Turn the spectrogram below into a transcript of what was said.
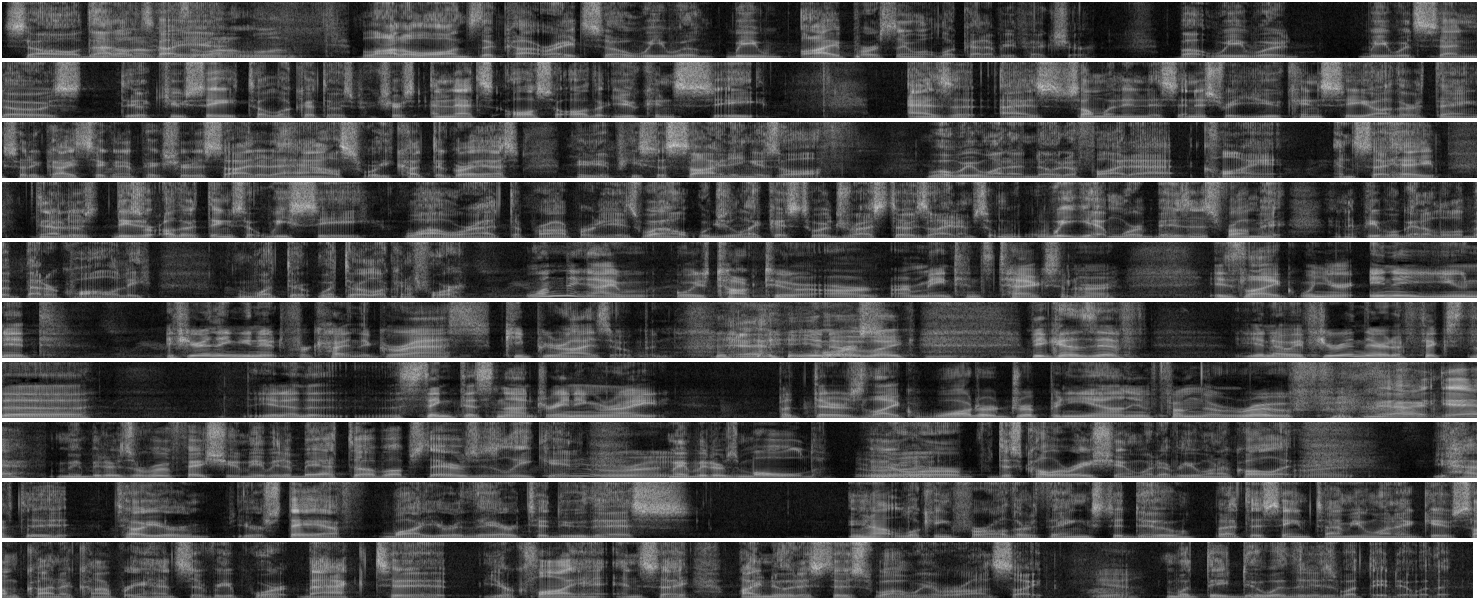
so that'll tell you a lot of lawn. A lot of lawns to cut, right? So we would we I personally won't look at every picture, but we would we would send those to QC to look at those pictures, and that's also other you can see as a as someone in this industry, you can see other things. So the guy's taking a picture of the side of the house where he cut the grass, maybe a piece of siding is off. Well, we want to notify that client and say, hey, you know, these are other things that we see while we're at the property as well. Would you like us to address those items? We get more business from it, and the people get a little bit better quality of what they're what they're looking for. One thing I always talk to our, our maintenance techs and our is like when you're in a unit. If you're in the unit for cutting the grass, keep your eyes open. Yeah, you know, like because if you know if you're in there to fix the you know the the sink that's not draining right, but there's like water dripping down from the roof. yeah, yeah. Maybe there's a roof issue. Maybe the bathtub upstairs is leaking. Right. Maybe there's mold uh, right. or discoloration, whatever you want to call it. Right. You have to tell your your staff why you're there to do this. You're not looking for other things to do, but at the same time, you want to give some kind of comprehensive report back to your client and say, "I noticed this while we were on site." Yeah. What they do with it is what they do with it.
